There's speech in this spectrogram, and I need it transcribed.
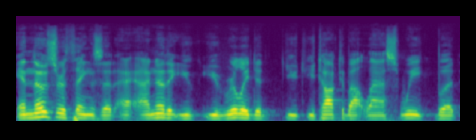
and those are things that I, I know that you you really did you, you talked about last week, but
